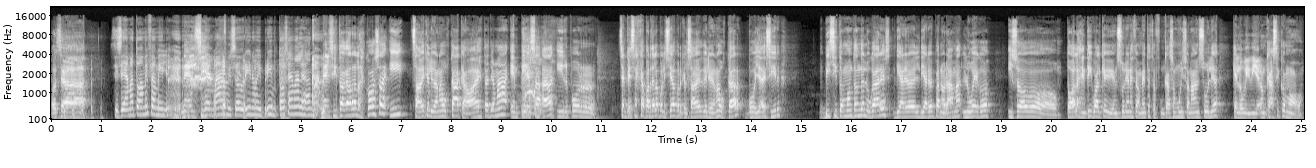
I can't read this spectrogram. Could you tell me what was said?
O sea, Si se llama toda mi familia. Nelsi. Mi hermano, mi sobrino, mi primo, todos se llaman Alejandro. Nelsito agarra las cosas y sabe que lo iban a buscar. Acababa esta llamada, empieza a ir por. Se empieza a escapar de la policía porque él sabe que lo iban a buscar. Voy a decir, visitó un montón de lugares, diario, el diario El Panorama. Luego hizo toda la gente igual que vivía en Zulia en este momento. Este fue un caso muy sonado en Zulia, que lo vivieron casi como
